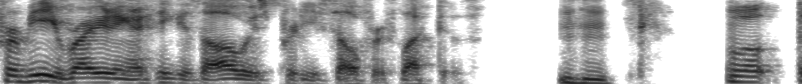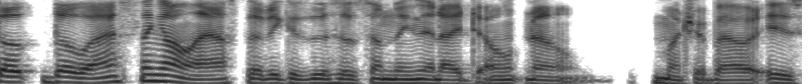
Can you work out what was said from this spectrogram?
for me, writing I think is always pretty self-reflective. Mm-hmm. Well, the the last thing I'll ask though, because this is something that I don't know much about, is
